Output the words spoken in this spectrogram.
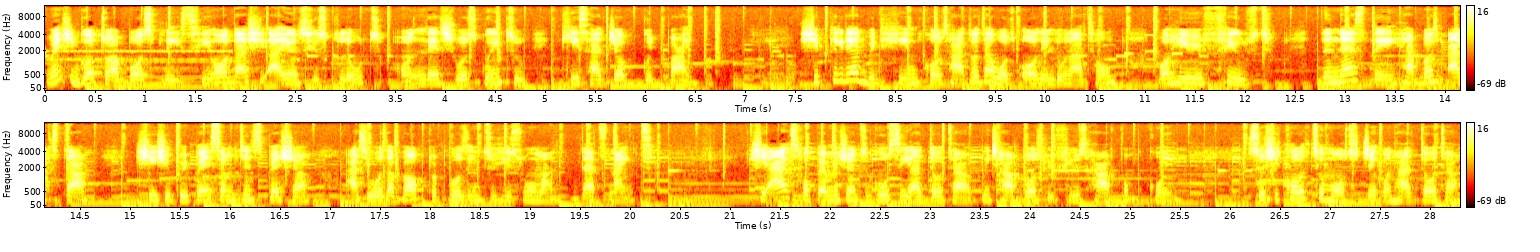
When she got to her boss' place, he ordered she irons his clothes unless she was going to kiss her job goodbye. She pleaded with him because her daughter was all alone at home, but he refused. The next day, her boss asked her she should prepare something special as he was about proposing to his woman that night. She asked for permission to go see her daughter, which her boss refused her from going. So she called Thomas to check on her daughter.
